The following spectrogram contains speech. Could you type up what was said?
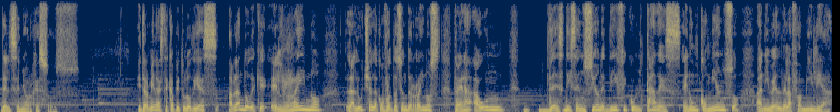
del Señor Jesús. Y termina este capítulo 10 hablando de que el reino, la lucha la confrontación de reinos traerá aún disensiones, dificultades en un comienzo a nivel de la familia.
